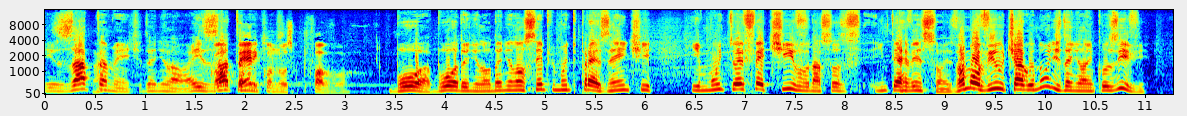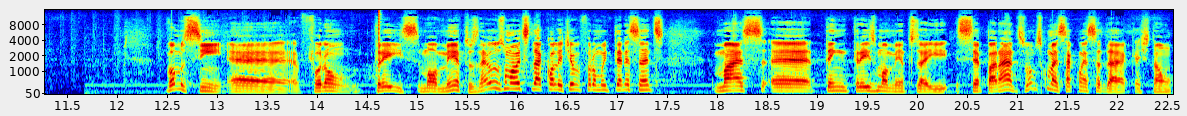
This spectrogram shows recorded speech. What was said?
Exatamente, Danilão. É exatamente. Coopere conosco, por favor. Boa, boa, Danilão. Danilão sempre muito presente e muito efetivo nas suas intervenções. Vamos ouvir o Thiago Nunes, Danilão, inclusive? Vamos sim. É, foram três momentos, né? Os momentos da coletiva foram muito interessantes, mas é, tem três momentos aí separados. Vamos começar com essa da questão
